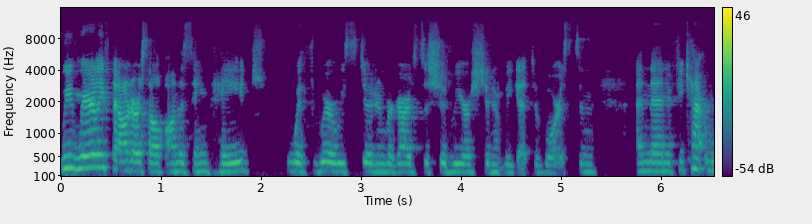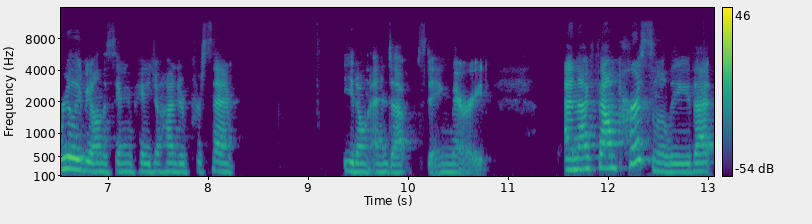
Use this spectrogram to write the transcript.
we rarely found ourselves on the same page with where we stood in regards to should we or shouldn't we get divorced. And and then if you can't really be on the same page 100% you don't end up staying married. And i found personally that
